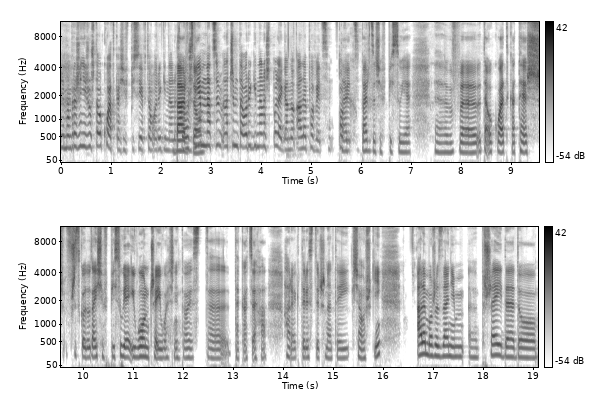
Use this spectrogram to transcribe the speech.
Ja mam wrażenie, że już ta okładka się wpisuje w tę oryginalność. Bardzo. już wiem, na czym, na czym ta oryginalność polega, no ale powiedz, powiedz. Tak, bardzo się wpisuje e, w ta okładka też. Wszystko tutaj się wpisuje i łączy i właśnie to jest e, taka cecha charakterystyczna tej książki. Ale może zanim przejdę do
